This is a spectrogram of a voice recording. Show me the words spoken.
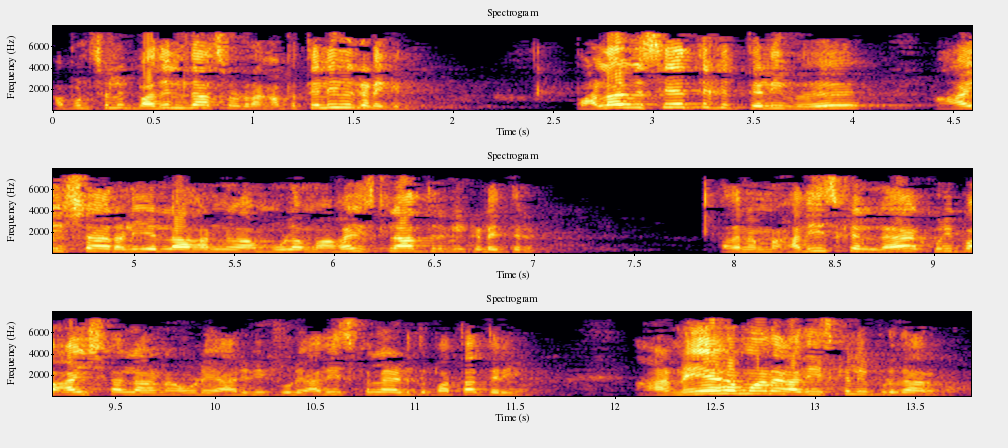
அப்படின்னு சொல்லி பதில் தான் சொல்றாங்க. அப்ப தெளிவு கிடைக்குது. பல விஷயத்துக்கு தெளிவு ஆயிஷா அலி மூலமாக இஸ்லாத்திற்கு கிடைத்திருக்கு. அதை நம்ம ஹதீஸ்கல்ல குறிப்பா ஆயிஷா அல்லானாவுடைய அறிவிக்கூடிய ஹதீஸ்கள்லாம் எடுத்து பார்த்தா தெரியும். அநேகமான ஹதீஸ்கள் இப்படிதான் இருக்கும்.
